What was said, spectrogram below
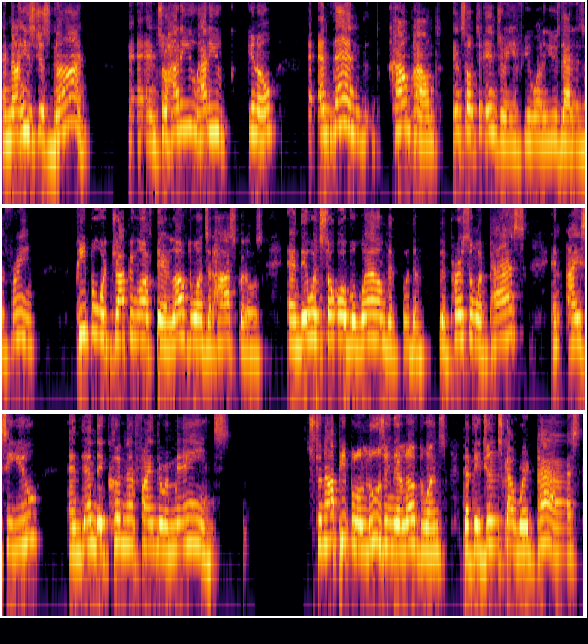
and now he's just gone." And so, how do you, how do you, you know, and then compound insult to injury, if you want to use that as a frame, people were dropping off their loved ones at hospitals, and they were so overwhelmed that the, the person would pass in ICU, and then they could not find the remains. So now people are losing their loved ones that they just got word passed,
